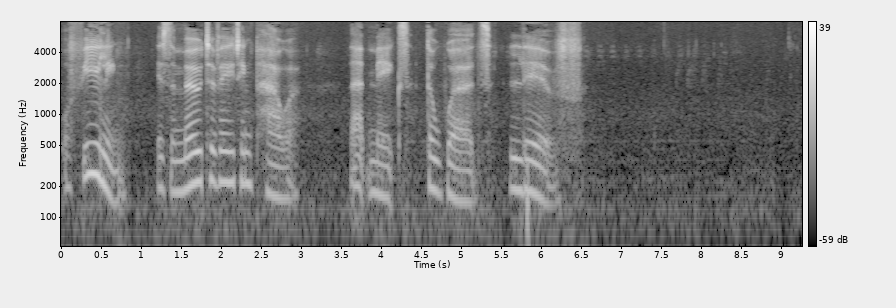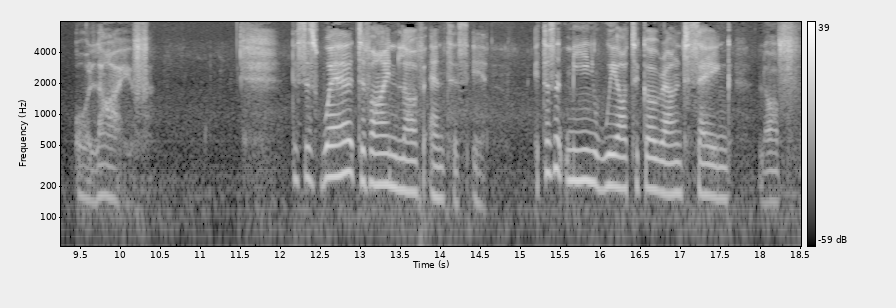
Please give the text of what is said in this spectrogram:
For feeling is the motivating power that makes the words live or live. This is where divine love enters in. It doesn't mean we are to go around saying love,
